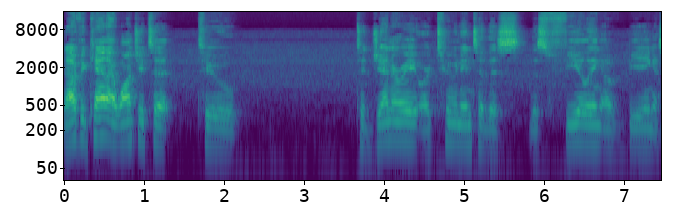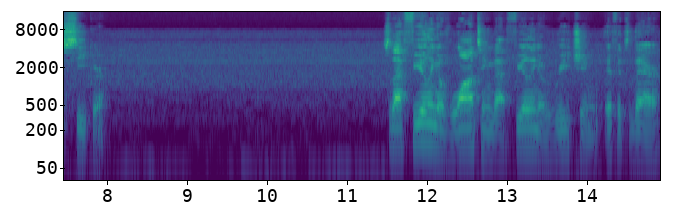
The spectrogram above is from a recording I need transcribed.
Now, if you can, I want you to to to generate or tune into this this feeling of being a seeker. So that feeling of wanting, that feeling of reaching, if it's there.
